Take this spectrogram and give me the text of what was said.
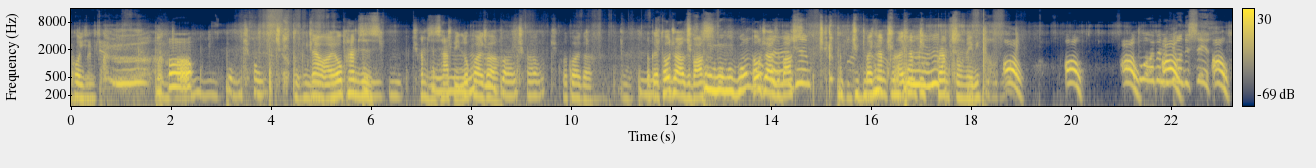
Poison. Now I hope Hams is Hams is happy. Look what I got. Look what I got. Mm-hmm. Look, I told you I was a boss. Told you I was a boss. But I can't. I can't beat Bramstone. Maybe. Oh. Oh. Oh. Oh, I've been Oh. on the Sith. Oh. This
